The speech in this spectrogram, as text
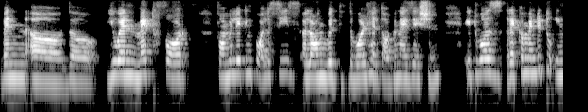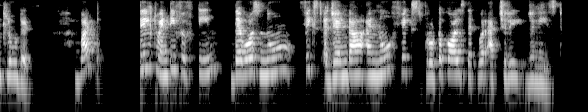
When uh, the UN met for formulating policies along with the World Health Organization, it was recommended to include it. But till 2015, there was no fixed agenda and no fixed protocols that were actually released.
